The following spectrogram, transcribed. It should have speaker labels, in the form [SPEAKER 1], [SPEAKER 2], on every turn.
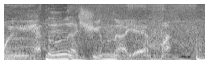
[SPEAKER 1] Мы начинаем.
